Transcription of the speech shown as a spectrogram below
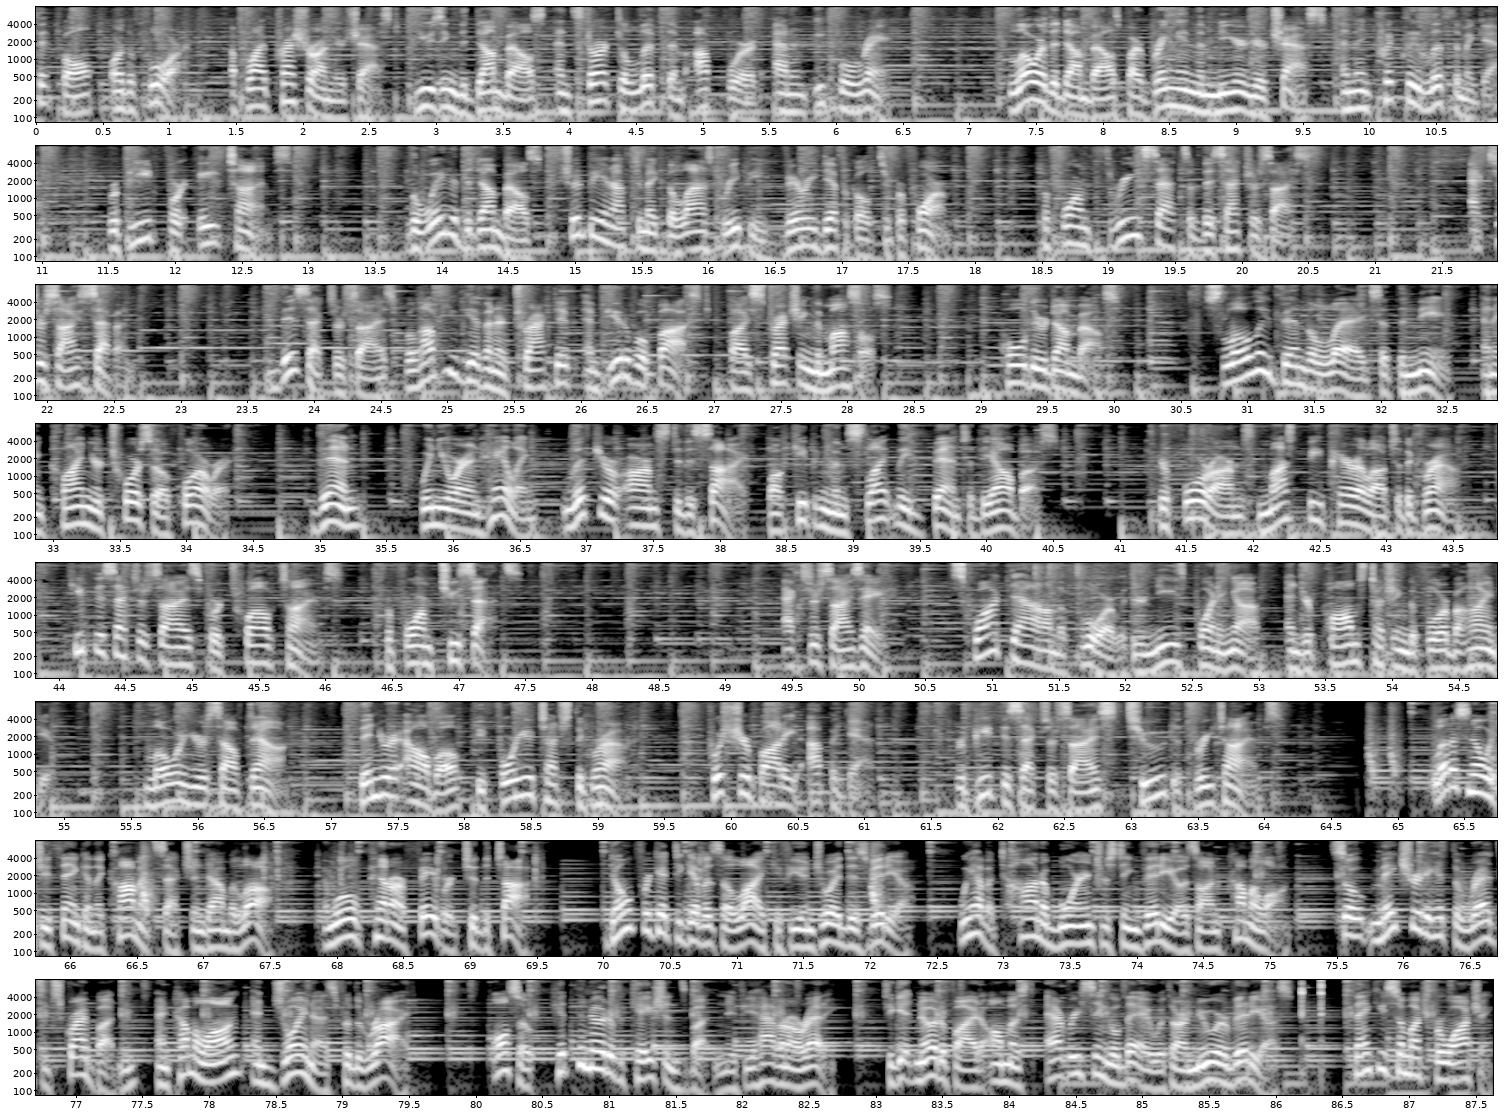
fitball, or the floor. Apply pressure on your chest using the dumbbells and start to lift them upward at an equal rate. Lower the dumbbells by bringing them near your chest and then quickly lift them again. Repeat for 8 times. The weight of the dumbbells should be enough to make the last repeat very difficult to perform. Perform 3 sets of this exercise. Exercise 7. This exercise will help you give an attractive and beautiful bust by stretching the muscles. Hold your dumbbells. Slowly bend the legs at the knee and incline your torso forward. Then, when you are inhaling, lift your arms to the side while keeping them slightly bent at the elbows. Your forearms must be parallel to the ground. Keep this exercise for 12 times. Perform two sets. Exercise 8. Squat down on the floor with your knees pointing up and your palms touching the floor behind you. Lower yourself down. Bend your elbow before you touch the ground. Push your body up again. Repeat this exercise two to three times. Let us know what you think in the comments section down below, and we'll pin our favorite to the top. Don't forget to give us a like if you enjoyed this video. We have a ton of more interesting videos on Come Along, so make sure to hit the red subscribe button and come along and join us for the ride. Also, hit the notifications button if you haven't already to get notified almost every single day with our newer videos. Thank you so much for watching.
